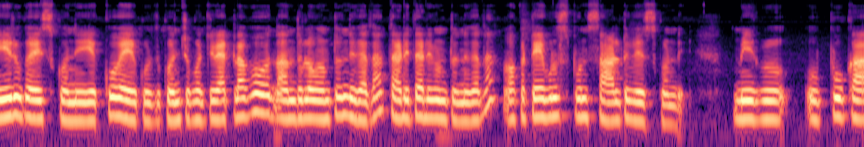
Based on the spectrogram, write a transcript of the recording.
నీరు వేసుకొని ఎక్కువ వేయకూడదు. కొంచెం కొంచెం ఎట్లాగో అందులో ఉంటుంది కదా తడి తడి ఉంటుంది కదా ఒక టేబుల్ స్పూన్ సాల్ట్ వేసుకోండి. మీకు ఉప్పు కా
